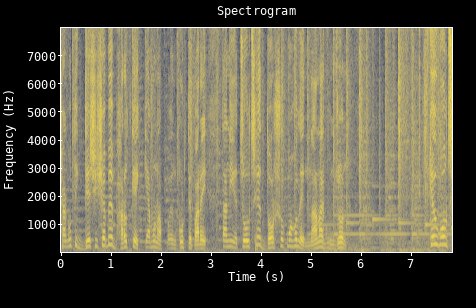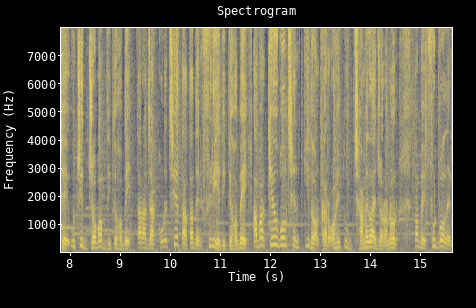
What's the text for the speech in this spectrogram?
স্বাগতিক দেশ হিসেবে ভারতকে কেমন আপ্যায়ন করতে পারে তা নিয়ে চলছে দর্শক মহলে নানা গুঞ্জন। কেউ বলছে উচিত জবাব দিতে হবে, তারা যা করেছে তা তাদের ফিরিয়ে দিতে হবে। আবার কেউ বলছেন কি দরকার অহেতুক ঝামেলায় জড়ানোর, তবে ফুটবলের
